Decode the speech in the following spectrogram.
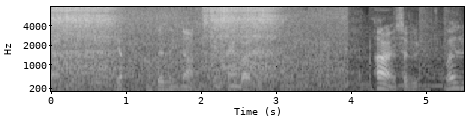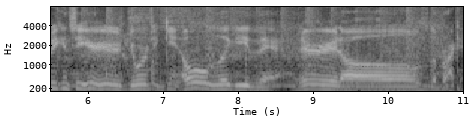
Yeah. Yep. Once everything's done, it's getting sandblasted. All right, so as we can see here, here's George again. Oh, looky there. There it all, the bracket.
